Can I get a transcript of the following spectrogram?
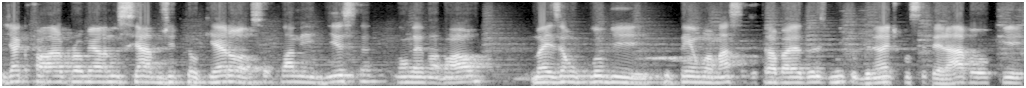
Já que falaram para me anunciar do jeito que eu quero, ó, sou flamenguista, não leva mal, mas é um clube que tem uma massa de trabalhadores muito grande, considerável, que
